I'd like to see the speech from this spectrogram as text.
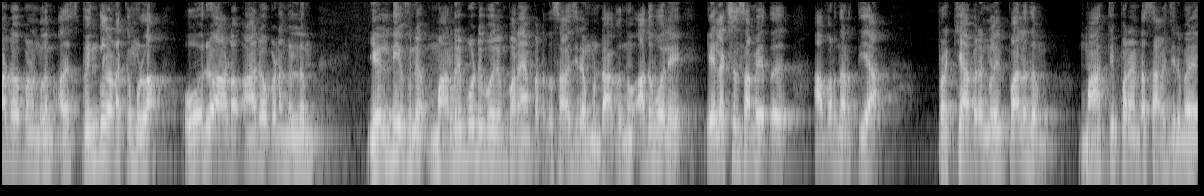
ആരോപണങ്ങളും അത് സ്പ്രിംഗിൾ അടക്കമുള്ള ഓരോ ആരോ ആരോപണങ്ങളിലും എൽ ഡി എഫിന് മറുപടി പോലും പറയാൻ പറ്റാത്ത സാഹചര്യം ഉണ്ടാകുന്നു. അതുപോലെ ഇലക്ഷൻ സമയത്ത് അവർ നടത്തിയ പ്രഖ്യാപനങ്ങളിൽ പലതും മാറ്റിപ്പറയേണ്ട സാഹചര്യം വരെ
